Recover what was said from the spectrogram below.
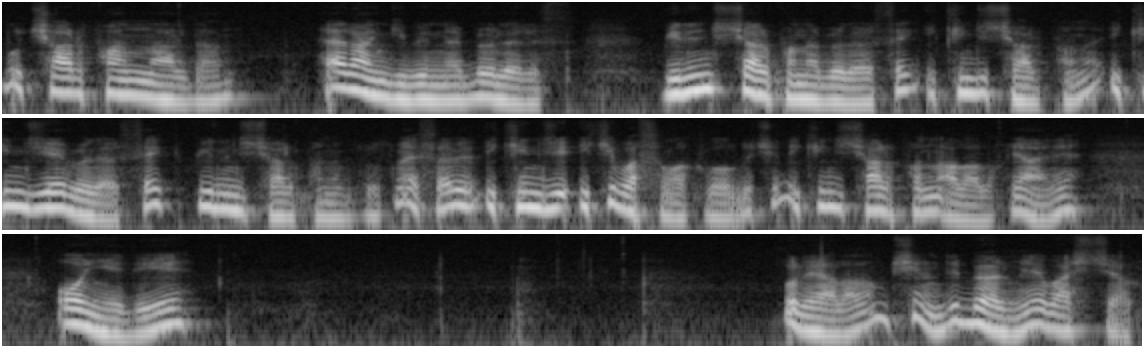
bu çarpanlardan herhangi birine böleriz. Birinci çarpana bölersek ikinci çarpanı, ikinciye bölersek birinci çarpanı buluruz. Mesela biz ikinci iki basamaklı olduğu için ikinci çarpanı alalım. Yani 17'yi buraya alalım. Şimdi bölmeye başlayalım.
